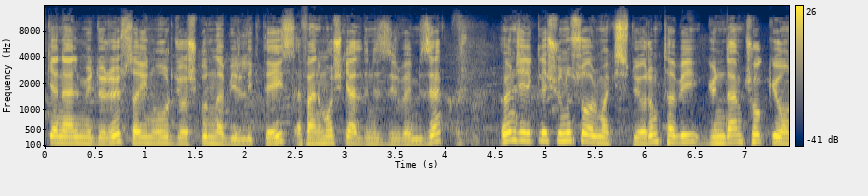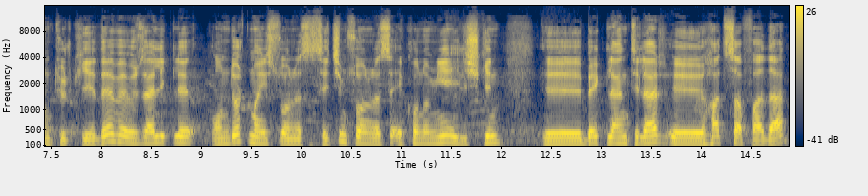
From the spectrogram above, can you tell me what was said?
Genel Müdürü Sayın Uğur Coşkun'la birlikteyiz. Efendim hoş geldiniz zirvemize. Hoş Öncelikle şunu sormak istiyorum. Tabii gündem çok yoğun Türkiye'de ve özellikle 14 Mayıs sonrası seçim sonrası ekonomiye ilişkin e, beklentiler e, had safhada.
